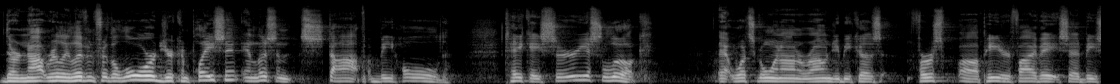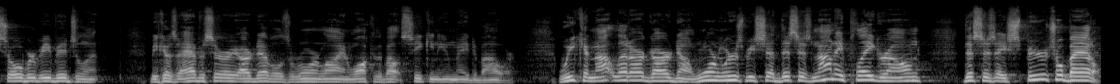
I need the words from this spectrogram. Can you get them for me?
they're not really living for the Lord. You're complacent. And listen, stop, behold. Take a serious look at what's going on around you because First uh, Peter 5 8 said, Be sober, be vigilant, because the adversary, our devil, is a roaring lion, walketh about seeking whom may devour. We cannot let our guard down. Warren Wiersbe said, This is not a playground, this is a spiritual battle.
